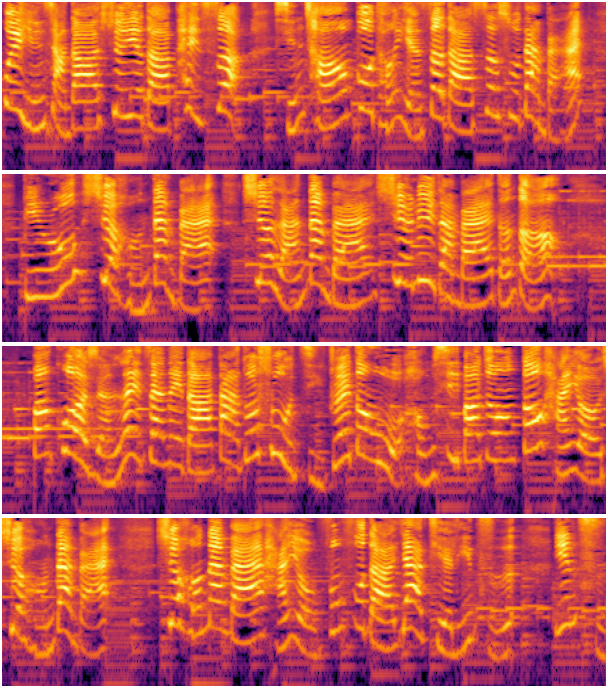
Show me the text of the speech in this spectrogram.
会影响到血液的配色，形成不同颜色的色素蛋白，比如血红蛋白、血蓝蛋白、血绿蛋白等等。包括人类在内的大多数脊椎动物红细胞中都含有血红蛋白。血红蛋白含有丰富的亚铁离子，因此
